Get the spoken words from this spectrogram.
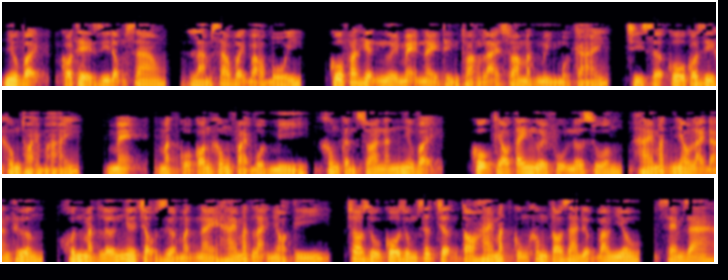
Như vậy, có thể di động sao, làm sao vậy bảo bối, cô phát hiện người mẹ này thỉnh thoảng lại xoa mặt mình một cái, chỉ sợ cô có gì không thoải mái, mẹ, mặt của con không phải bột mì, không cần xoa nắn như vậy. Cô kéo tay người phụ nữ xuống, hai mắt nheo lại đáng thương, khuôn mặt lớn như chậu rửa mặt này hai mắt lại nhỏ tí, cho dù cô dùng sức trợn to hai mắt cũng không to ra được bao nhiêu, xem ra,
